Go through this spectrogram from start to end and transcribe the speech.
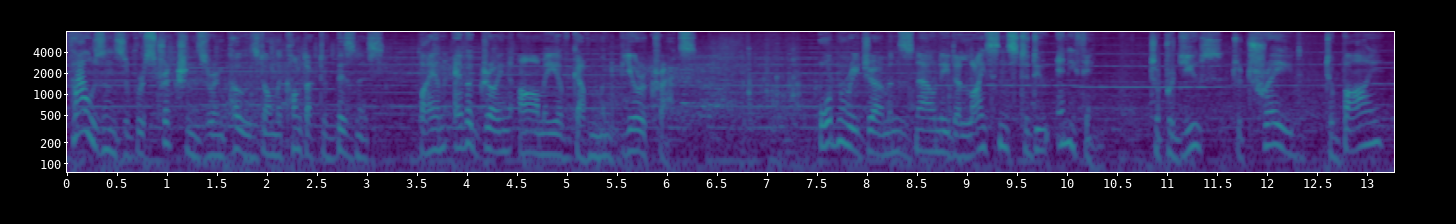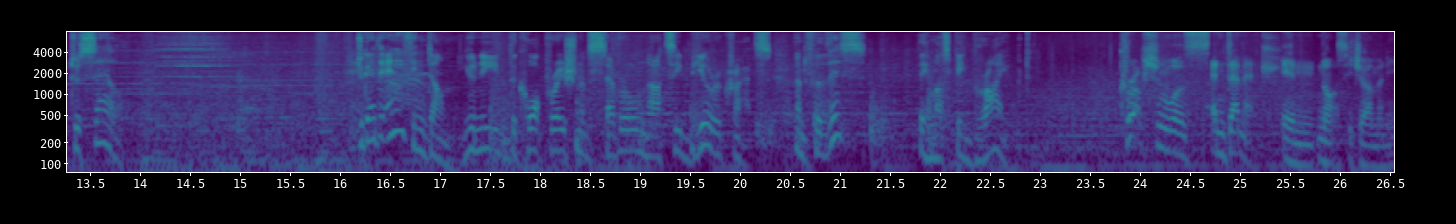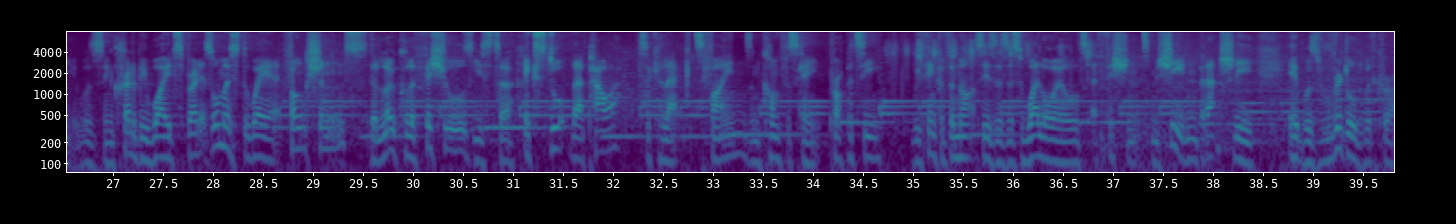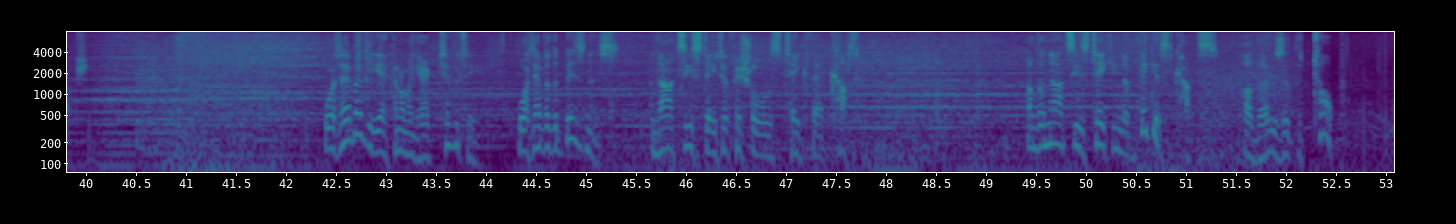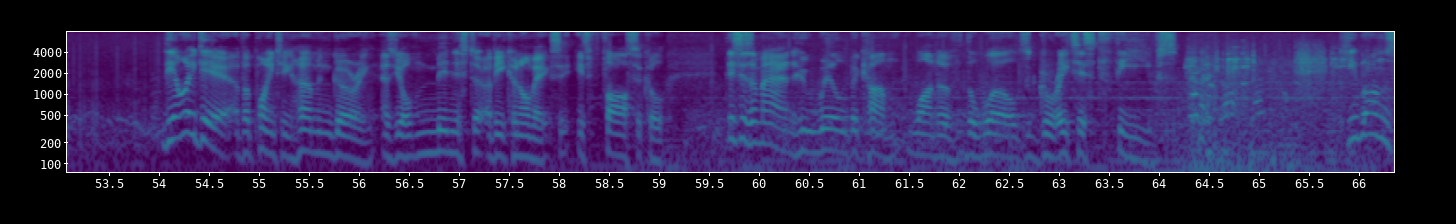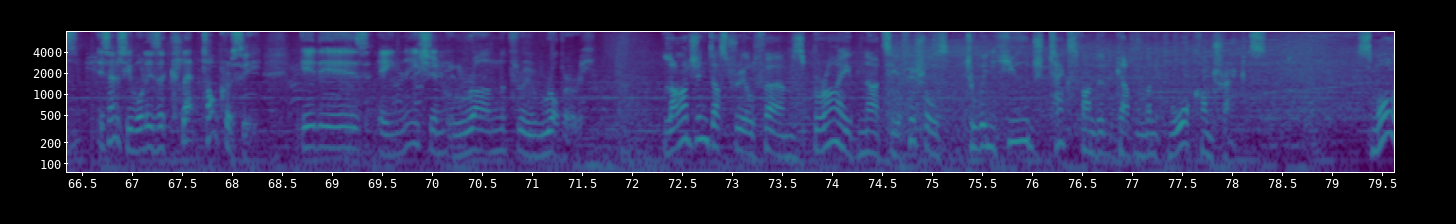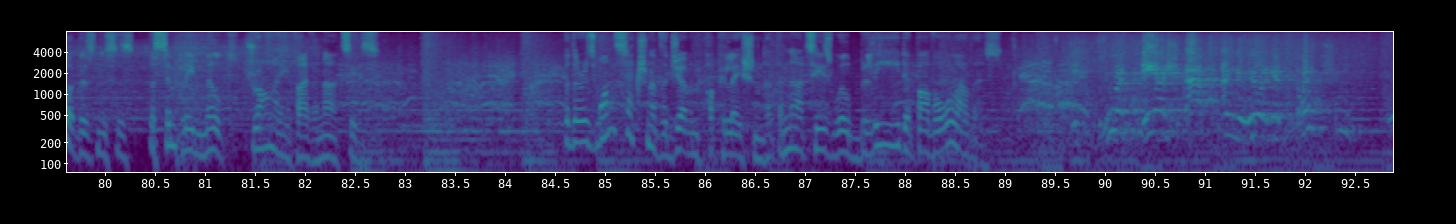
Thousands of restrictions are imposed on the conduct of business by an ever-growing army of government bureaucrats. Ordinary Germans now need a license to do anything, to produce, to trade, to buy, to sell. To get anything done, you need the cooperation of several Nazi bureaucrats, and for this, they must be bribed. Corruption was endemic in Nazi Germany. It was incredibly widespread. It's almost the way it functioned. The local officials used to extort their power to collect fines and confiscate property. We think of the Nazis as this well-oiled, efficient machine, but actually it was riddled with corruption. Whatever the economic activity, whatever the business, Nazi state officials take their cut. And the Nazis taking the biggest cuts are those at the top. The idea of appointing Hermann Goering as your Minister of Economics is farcical. This is a man who will become one of the world's greatest thieves. He runs essentially what is a kleptocracy. It is a nation run through robbery. Large industrial firms bribe Nazi officials to win huge tax-funded government war contracts. Smaller businesses are simply milked dry by the Nazis. But there is one section of the German population that the Nazis will bleed above all others.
